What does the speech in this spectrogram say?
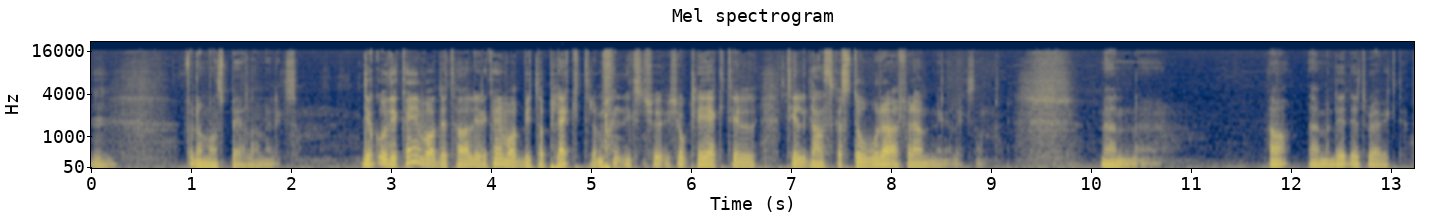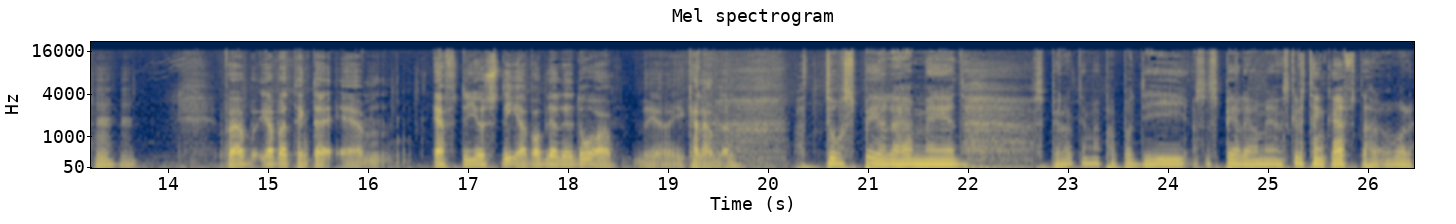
mm. För de man spelar med. Liksom. Det, och det kan ju vara detaljer. Det kan ju vara att byta plektrum, liksom, tjocklek till, till ganska stora förändringar. Liksom. Men ja, nej, men det, det, tror jag är viktigt. Mm. Mm. För jag, jag bara tänkte, eh, efter just det, vad blev det då i kalendern? Då spelade jag med spelade jag med Papadi och så spelade jag med, ska vi tänka efter här, vad var det?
